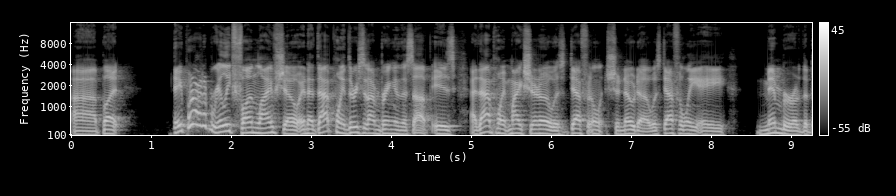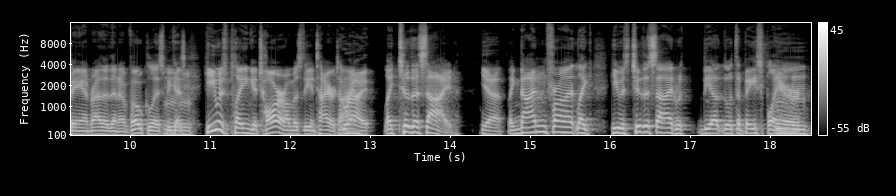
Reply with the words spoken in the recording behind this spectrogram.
uh, but. They put on a really fun live show, and at that point, the reason I'm bringing this up is at that point, Mike Shinoda was definitely Shinoda was definitely a member of the band rather than a vocalist because Mhm. he was playing guitar almost the entire time, Right. Like to the side, Yeah. like not in front. Like he was to the side with the oth- with the bass player Mhm.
